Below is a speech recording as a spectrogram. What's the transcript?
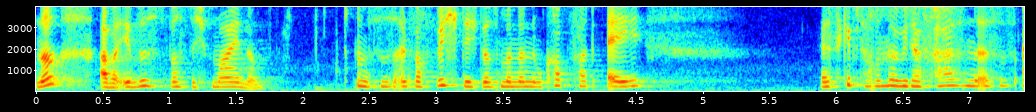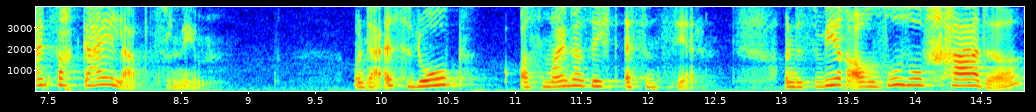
ne? Aber ihr wisst, was ich meine. Und es ist einfach wichtig, dass man dann im Kopf hat, ey, es gibt auch immer wieder Phasen, es ist einfach geil abzunehmen. Und da ist Lob aus meiner Sicht essentiell. Und es wäre auch so, so schade,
